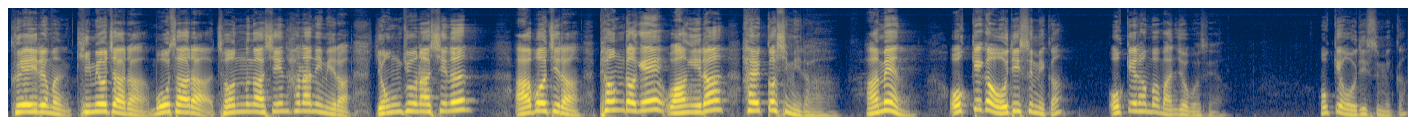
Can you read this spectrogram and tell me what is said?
그의 이름은 기묘자라 모사라 전능하신 하나님이라 영존하시는 아버지라 평강의 왕이라 할 것임이라. 아멘. 어깨가 어디 있습니까? 어깨를 한번 만져보세요. 어깨 어디 있습니까?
